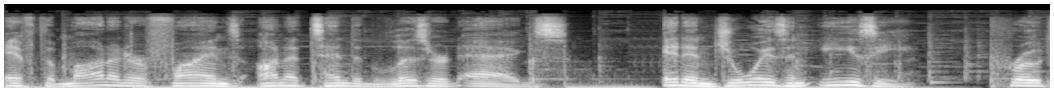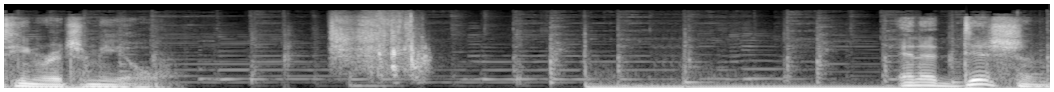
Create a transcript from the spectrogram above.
if the monitor finds unattended lizard eggs, it enjoys an easy, protein-rich meal. In addition,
